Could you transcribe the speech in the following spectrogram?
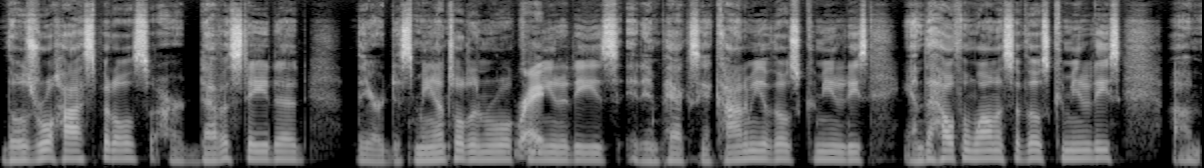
those rural hospitals are devastated. They are dismantled in rural Right. communities. It impacts the economy of those communities and the health and wellness of those communities. Um,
